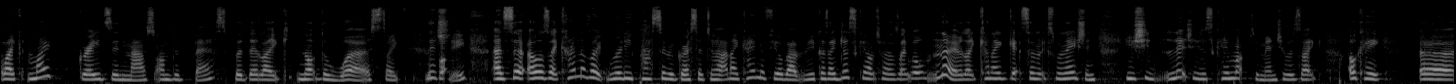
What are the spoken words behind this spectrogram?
like my grades in maths aren't the best but they're like not the worst like literally. And so I was like kind of like really passive aggressive to her and I kind of feel bad because I just came up to her I was like well no like can I get some explanation? You she literally just came up to me and she was like okay uh,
